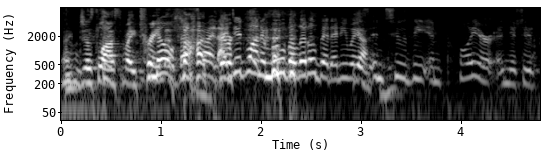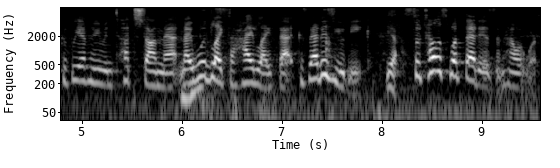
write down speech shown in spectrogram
I just lost my train no, of thought. No, that's fine. I did want to move a little bit, anyways, Yeah. into the employer initiative because we haven't even touched on that, and I would like to highlight that because that is unique. Yes. So tell us what that is and how it works.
